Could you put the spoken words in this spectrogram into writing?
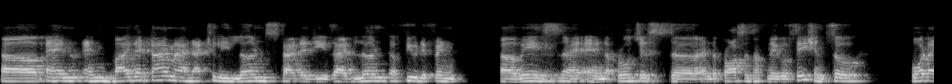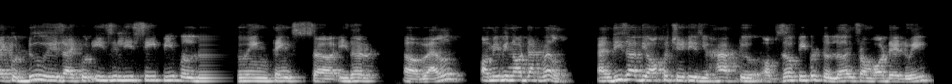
uh, and and by that time I had actually learned strategies. I had learned a few different uh, ways and approaches uh, and the process of negotiation. So what I could do is I could easily see people doing things uh, either uh, well or maybe not that well. And these are the opportunities you have to observe people to learn from what they're doing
